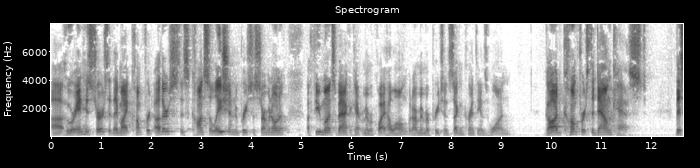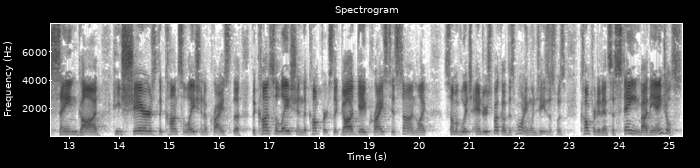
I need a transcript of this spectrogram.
uh, who are in his church that they might comfort others. This consolation, we preached a sermon on it a few months back. I can't remember quite how long, but I remember preaching 2 Corinthians 1. God comforts the downcast. This same God, He shares the consolation of Christ, the, the consolation, the comforts that God gave Christ His Son, like some of which Andrew spoke of this morning when Jesus was comforted and sustained by the angels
